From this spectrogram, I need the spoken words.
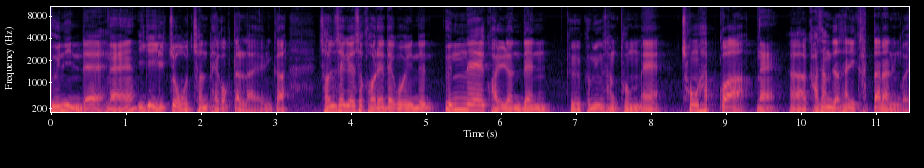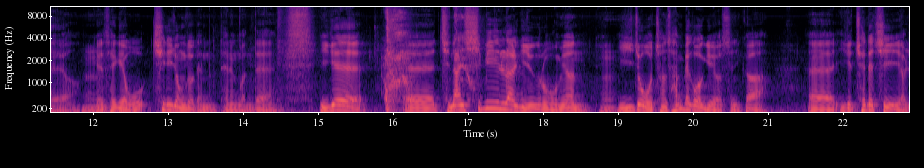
은인데 네. 이게 1조 5,100억 달러예요. 그러니까 전 세계에서 거래되고 있는 은에 관련된 그 금융 상품의 총합과 네. 어, 가상자산이 같다라는 거예요. 음. 세계 5, 7위 정도 되는, 되는 건데 이게 에, 지난 12일 날 기준으로 보면 음. 2조 5,300억이었으니까 에, 이게 최대치일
